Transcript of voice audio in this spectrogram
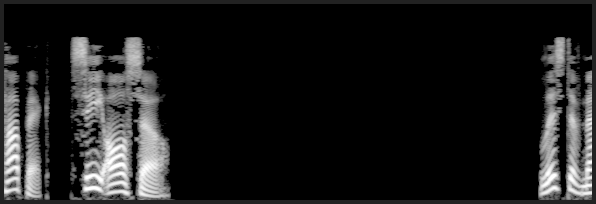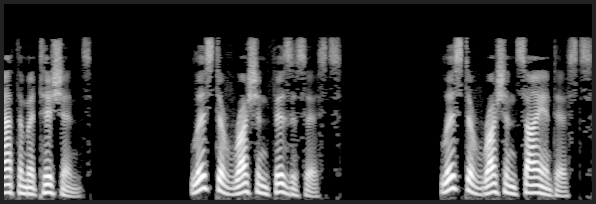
Topic. See also. List of mathematicians. List of Russian physicists. List of Russian scientists.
